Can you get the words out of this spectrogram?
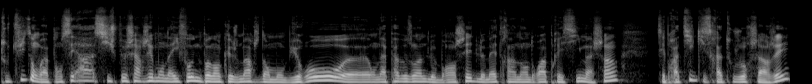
tout de suite, on va penser ah si je peux charger mon iPhone pendant que je marche dans mon bureau, euh, on n'a pas besoin de le brancher, de le mettre à un endroit précis, machin. C'est pratique, il sera toujours chargé.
